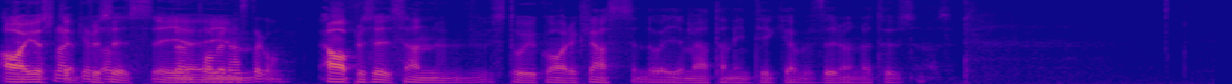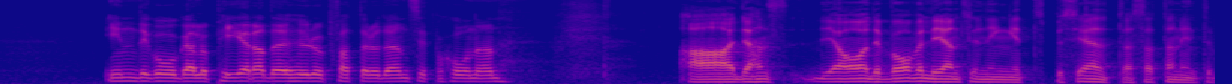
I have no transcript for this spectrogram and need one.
Ja, just det, precis. Den tar vi nästa gång. Ja, precis. Han står ju kvar i klassen då i och med att han inte gick över 400 000. Indigo galopperade, hur uppfattar du den situationen? Ja det, han, ja, det var väl egentligen inget speciellt. Där satt han inte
